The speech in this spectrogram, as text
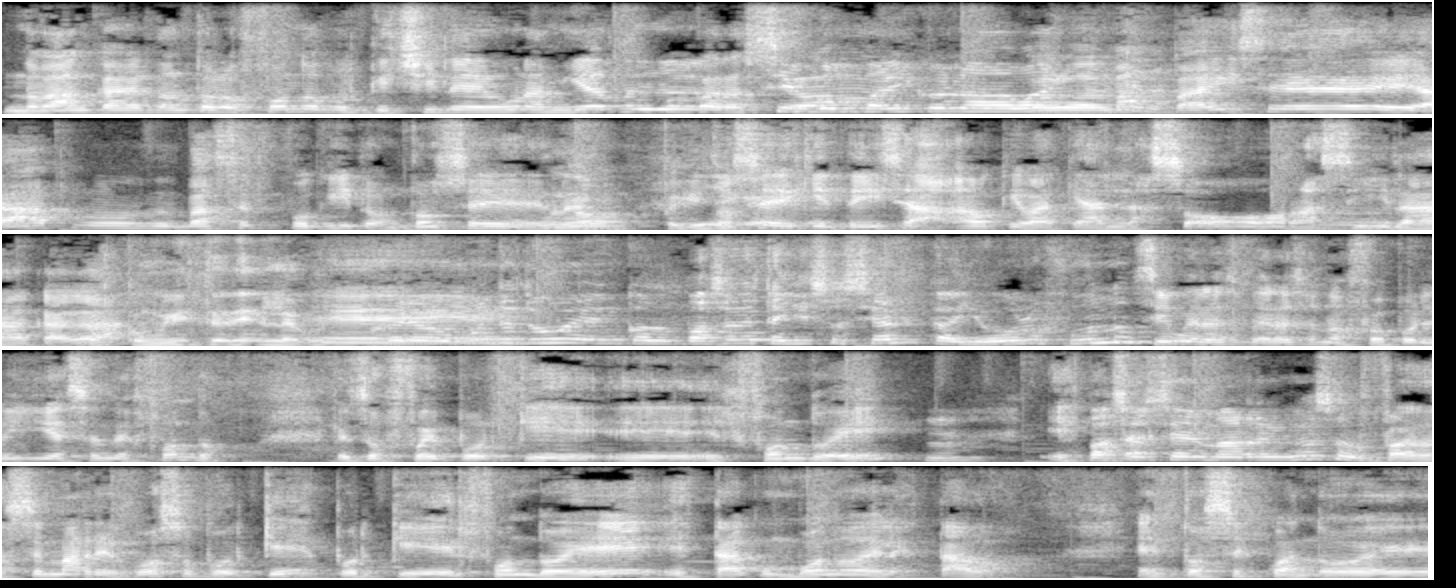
no van a caer tanto los fondos porque Chile es una mierda en Sí, comparación comparar con la con los demás países. Apple va a ser poquito, entonces Una no, pequeña entonces quien te dice ah que va a quedar la zorra así la Los cagada. comunistas tienen la culpa. Eh, Pero ponte tú, cuando pasó el estallido social, cayó los fondos. Sí, pero, pero eso no fue por liquidación de fondos. Eso fue porque eh, el fondo E Mm. está- Pasó a ser más riesgoso. para hacer más riesgoso. ¿Por qué? Porque el fondo E está con bono del Estado. Entonces, cuando eh,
